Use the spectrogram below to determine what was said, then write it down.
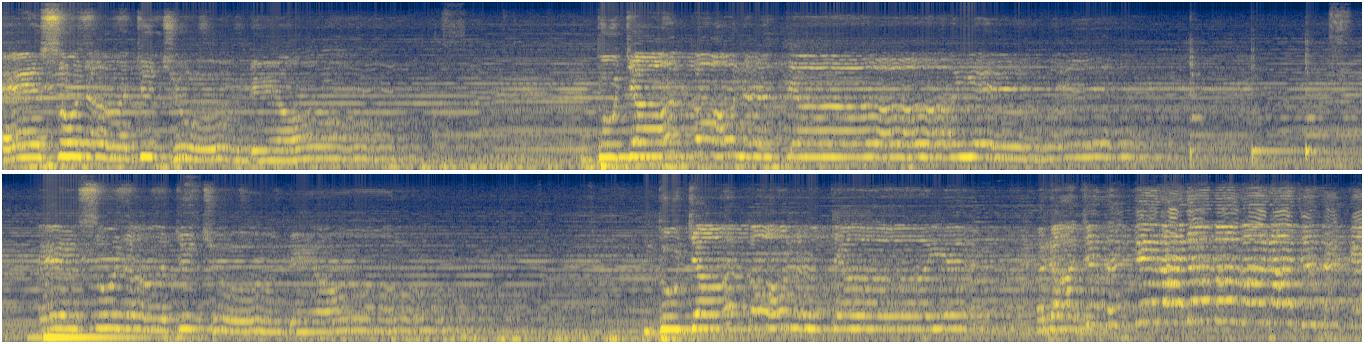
ਐਸੋ ਰਾਜ ਛੁੰਡਿਆ। ਦੂਜਾ ਕੌਣ ਜਾਏ ਐਸੋ ਰਾਜ ਛੁੰਡਿਆ। ਦੂਜਾ ਕੌਣ ਧਿਆਏ ਰਾਜਨ ਕੇ ਰਾਜਾ ਮਹਾਰਾਜਨ ਕੇ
